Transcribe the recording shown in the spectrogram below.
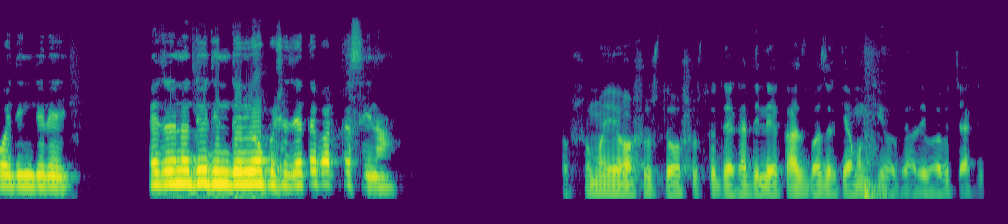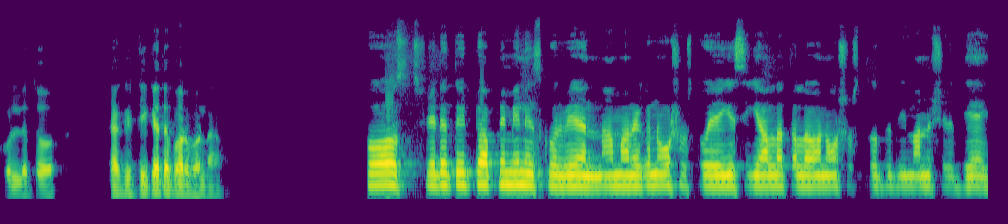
কয়দিন ধরে। এই জন্য দুই দিন ধরে অফিসে যেতে পারতেছি না। সব সময় অসুস্থ অসুস্থ দেখা দিলে কাজ বাজার কেমন কি হবে? আর এভাবে চাকরি করলে তো চাকরি টিকাতে পারবে না। বস সেটা তো একটু আপনি ম্যানেজ করবেন। আমার এখানে অসুস্থ হয়ে গেছি কি আল্লাহ তালা মানে অসুস্থ যদি মানুষের দেয়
